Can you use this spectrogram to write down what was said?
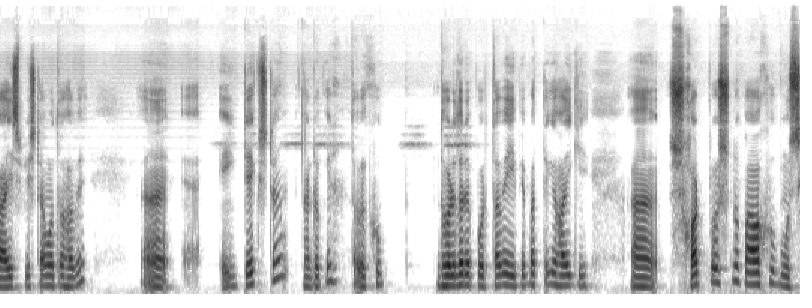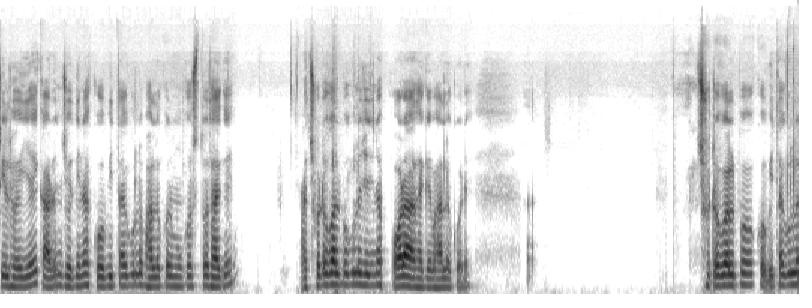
বাইশ পৃষ্ঠা মতো হবে। এই টেক্সটটা নাটকের, তবে খুব ধরে ধরে পড়তে হবে। এই পেপার থেকে হয় কি শর্ট প্রশ্ন পাওয়া খুব মুশকিল হয়ে যায়। কারণ যদি না কবিতাগুলো ভালো করে মুখস্থ থাকে, আর ছোটো গল্পগুলো যদি না পড়া থাকে ভালো করে ছোটো গল্প, কবিতাগুলো,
